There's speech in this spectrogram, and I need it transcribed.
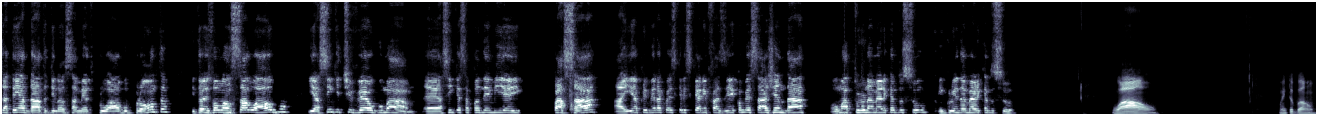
já têm a data de lançamento para o álbum pronta, então eles vão lançar o álbum e assim que tiver alguma, é, assim que essa pandemia aí passar, aí a primeira coisa que eles querem fazer é começar a agendar uma tour na América do Sul, incluindo a América do Sul. Uau! Muito bom.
